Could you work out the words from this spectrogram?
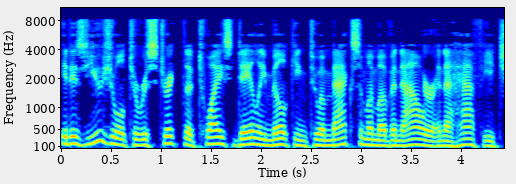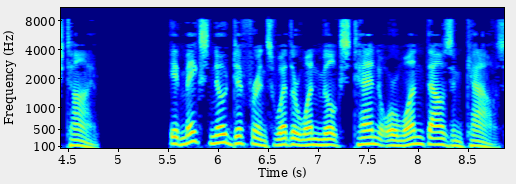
It is usual to restrict the twice daily milking to a maximum of an hour and a half each time. It makes no difference whether one milks 10 or 1,000 cows,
